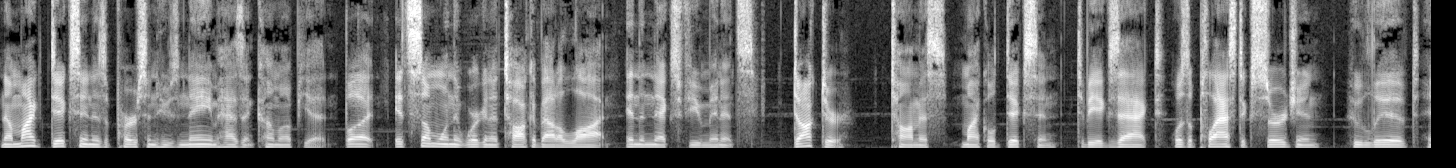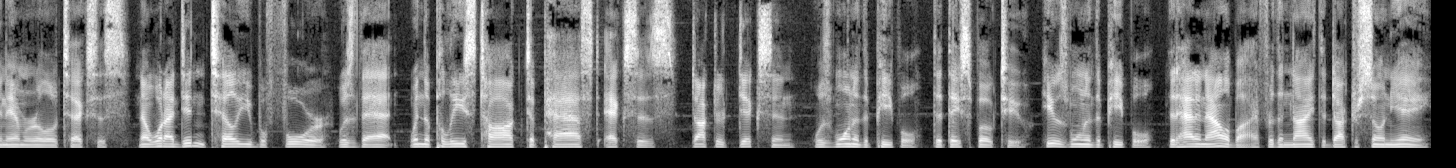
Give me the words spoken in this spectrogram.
Now, Mike Dixon is a person whose name hasn't come up yet, but it's someone that we're going to talk about a lot in the next few minutes. Dr. Thomas Michael Dixon, to be exact, was a plastic surgeon who lived in Amarillo, Texas. Now, what I didn't tell you before was that when the police talked to past exes, Dr. Dixon was one of the people that they spoke to. He was one of the people that had an alibi for the night that Dr. Sonnier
